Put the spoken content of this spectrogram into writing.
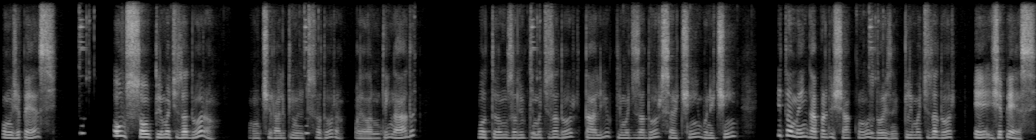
com o GPS. Ou só o climatizador, ó. Vamos tirar ali o climatizador, ó. Olha lá, não tem nada. Botamos ali o climatizador, tá ali o climatizador certinho, bonitinho. E também dá para deixar com os dois, né? Climatizador e GPS.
